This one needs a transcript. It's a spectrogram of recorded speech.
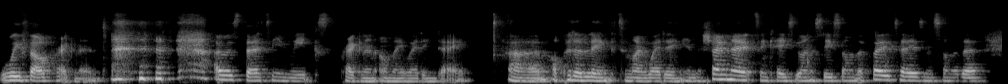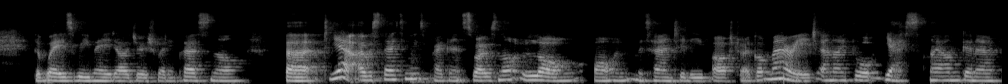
we fell pregnant. I was 13 weeks pregnant on my wedding day. Um, I'll put a link to my wedding in the show notes in case you want to see some of the photos and some of the, the ways we made our Jewish wedding personal. But yeah, I was 13 weeks pregnant, so I was not long on maternity leave after I got married. And I thought, yes, I am going to.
